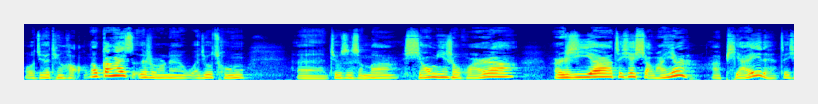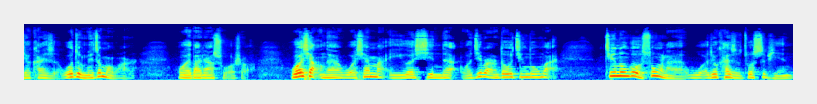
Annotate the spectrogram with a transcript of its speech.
我觉得挺好。那刚开始的时候呢，我就从，呃，就是什么小米手环啊、耳机啊这些小玩意儿啊，便宜的这些开始，我准备这么玩，我给大家说说。我想呢，我先买一个新的，我基本上都京东买，京东给我送来，我就开始做视频，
